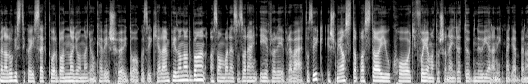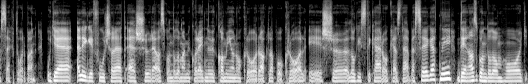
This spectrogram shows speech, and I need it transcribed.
ebben a logisztikai szektorban nagyon-nagyon kevés hölgy dolgozik jelen pillanatban, azonban ez az arány évről évre változik, és mi azt tapasztaljuk, hogy folyamatosan egyre több nő jelenik meg ebben a szektorban. Ugye eléggé furcsa lehet elsőre azt gondolom, amikor egy nő kamionokról, raklapokról és logisztikáról kezd el beszélgetni, de én azt gondolom, hogy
